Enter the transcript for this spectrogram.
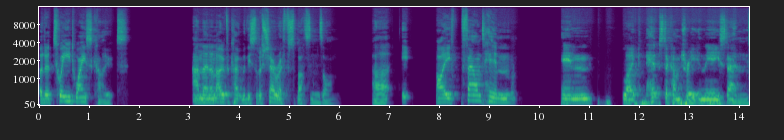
but a tweed waistcoat, and then an Mm. overcoat with these sort of sheriff's buttons on. Uh, it, I found him in like hipster country in the East End,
